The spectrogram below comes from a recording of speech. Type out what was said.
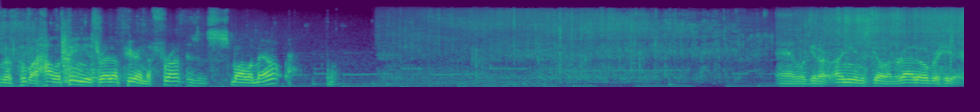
I'm to put my jalapenos right up here in the front because it's a small amount. And we'll get our onions going right over here.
